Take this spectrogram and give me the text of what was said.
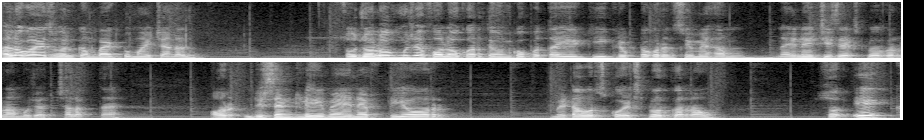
Hello guys welcome back to my channel so जो लोग मुझे फॉलो करते हैं उनको पता ही है कि क्रिप्टो करेंसी में हम नई नई चीज़ें एक्सप्लोर करना मुझे अच्छा लगता है। और रिसेंटली मैं एनएफटी और मेटावर्स को एक्सप्लोर कर रहा हूँ। सो so, एक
